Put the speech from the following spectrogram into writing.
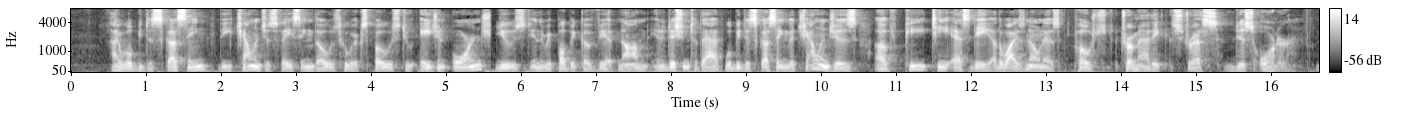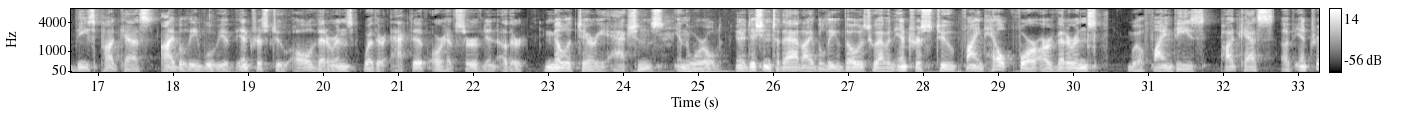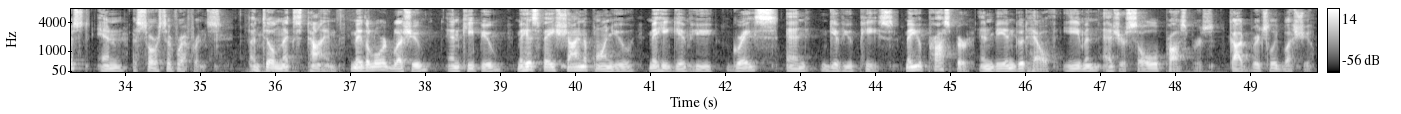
I will be discussing the challenges facing those who were exposed to Agent Orange used in the Republic of Vietnam. In addition to that, we'll be discussing the challenges of PTSD, otherwise known as post traumatic stress disorder. These podcasts, I believe, will be of interest to all veterans, whether active or have served in other military actions in the world. In addition to that, I believe those who have an interest to find help for our veterans will find these podcasts of interest and a source of reference. Until next time, may the Lord bless you and keep you. May his face shine upon you. May he give you grace and give you peace. May you prosper and be in good health, even as your soul prospers. God richly bless you.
